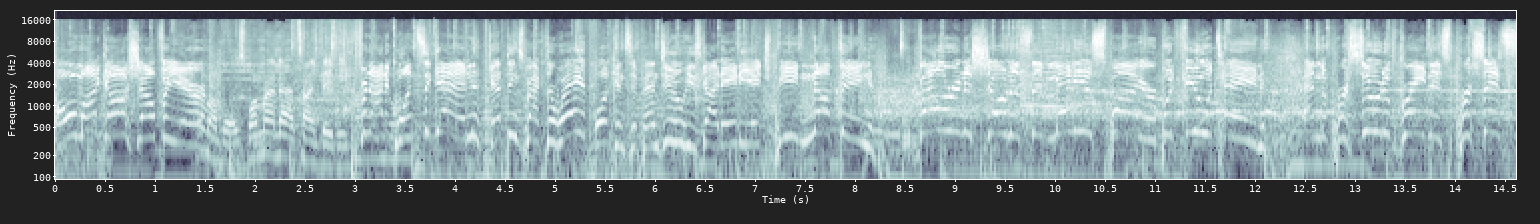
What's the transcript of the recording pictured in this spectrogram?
Oh my gosh, Alfajer! Come on, boys. One round at a time, baby. Fnatic once again get things back their way. What can Zyppan do? He's got 80 HP, nothing! Valorant has shown us that many aspire, but few attain. And the pursuit of greatness persists.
